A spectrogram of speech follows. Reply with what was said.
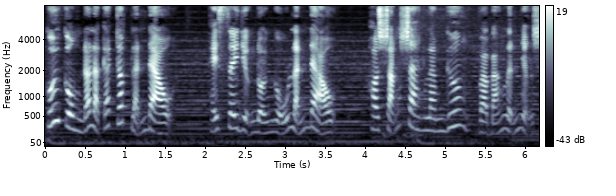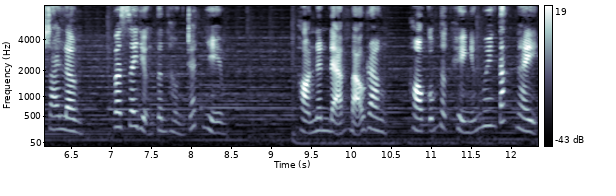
Cuối cùng đó là các cấp lãnh đạo. Hãy xây dựng đội ngũ lãnh đạo. Họ sẵn sàng làm gương và bản lĩnh nhận sai lầm và xây dựng tinh thần trách nhiệm. Họ nên đảm bảo rằng họ cũng thực hiện những nguyên tắc này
